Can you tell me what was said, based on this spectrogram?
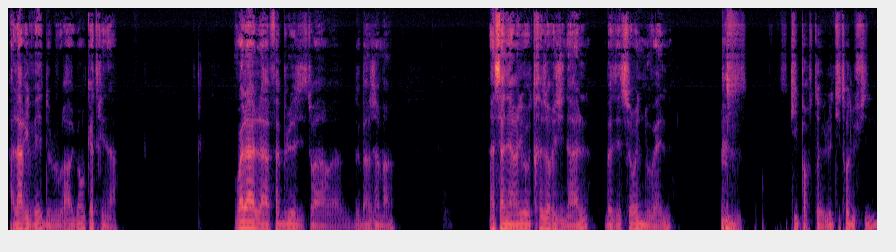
à l'arrivée de l'ouragan Katrina. Voilà la fabuleuse histoire euh, de Benjamin. Un scénario très original, basé sur une nouvelle, qui porte le titre du film.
